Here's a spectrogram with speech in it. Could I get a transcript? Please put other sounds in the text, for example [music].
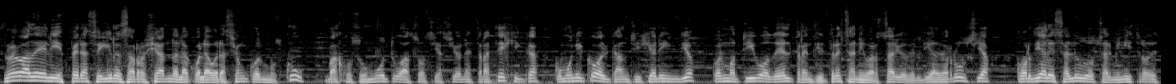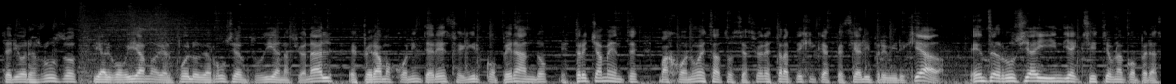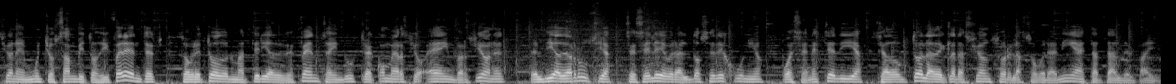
Nueva Delhi espera seguir desarrollando la colaboración con Moscú bajo su mutua asociación estratégica, comunicó el canciller indio con motivo del 33 aniversario del Día de Rusia, Cordiales saludos al ministro de Exteriores ruso y al gobierno y al pueblo de Rusia en su Día Nacional. Esperamos con interés seguir cooperando estrechamente bajo nuestra asociación estratégica especial y privilegiada. Entre Rusia e India existe una cooperación en muchos ámbitos diferentes, sobre todo en materia de defensa, industria, comercio e inversiones. El Día de Rusia se celebra el 12 de junio, pues en este día se adoptó la declaración sobre la soberanía estatal del país.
